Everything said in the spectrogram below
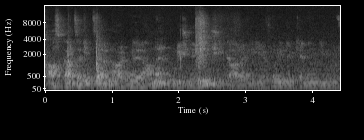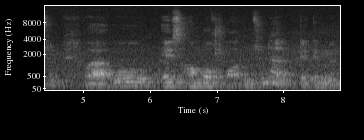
կասկածելի ձեռնարկներ անել, ուրիշներին չի կարելի, երբ որ իրենք են ընդդիմություն։ Ու այս ամբողջ պատմությունը, կրկնում եմ,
